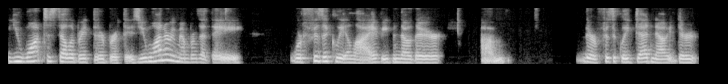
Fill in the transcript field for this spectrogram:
you want to celebrate their birthdays. You want to remember that they were physically alive, even though they're um, they're physically dead now. They're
